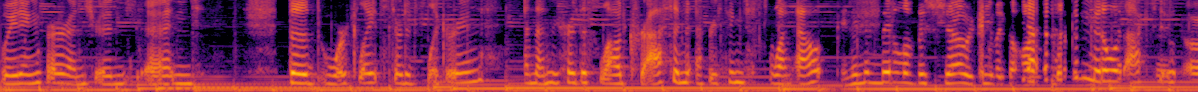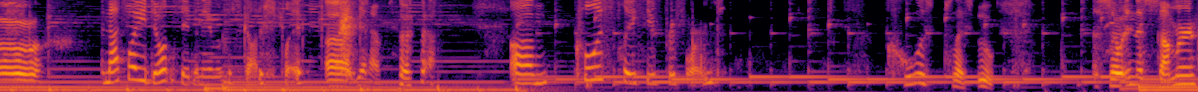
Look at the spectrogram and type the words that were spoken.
waiting for our entrance, and the work light started flickering, and then we heard this loud crash, and everything just went out. And in the middle of the show, too, like the Yeah, it's like the middle of Act Two, Oh. and that's why you don't say the name of the Scottish play. Uh, yeah. Um, coolest place you've performed? coolest place. Ooh. So in the summer,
